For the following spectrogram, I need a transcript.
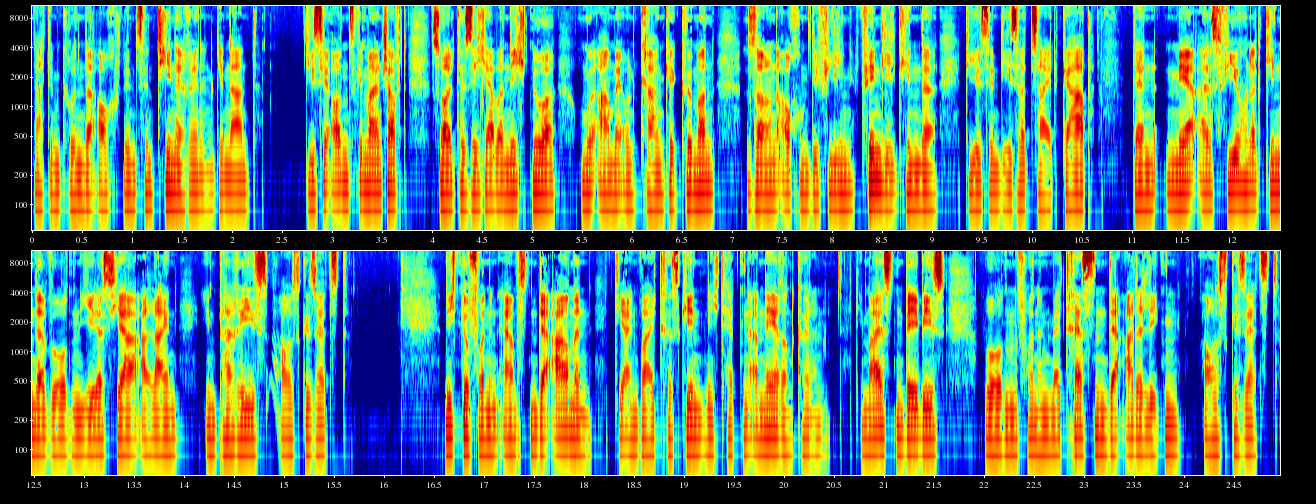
nach dem Gründer auch Vincentinerinnen genannt. Diese Ordensgemeinschaft sollte sich aber nicht nur um Arme und Kranke kümmern, sondern auch um die vielen Findelkinder, die es in dieser Zeit gab, denn mehr als 400 Kinder wurden jedes Jahr allein in Paris ausgesetzt. Nicht nur von den Ärmsten der Armen, die ein weiteres Kind nicht hätten ernähren können. Die meisten Babys wurden von den Mätressen der Adeligen ausgesetzt.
